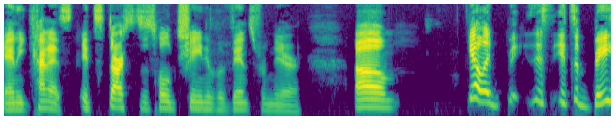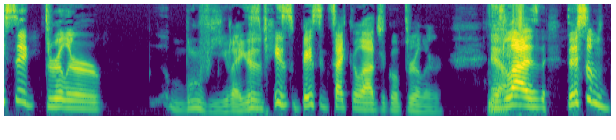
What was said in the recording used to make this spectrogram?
and he kind of it starts this whole chain of events from there. Um, yeah, like it's, it's a basic thriller movie. Like it's basic, basic psychological thriller. There's a lot of there's some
